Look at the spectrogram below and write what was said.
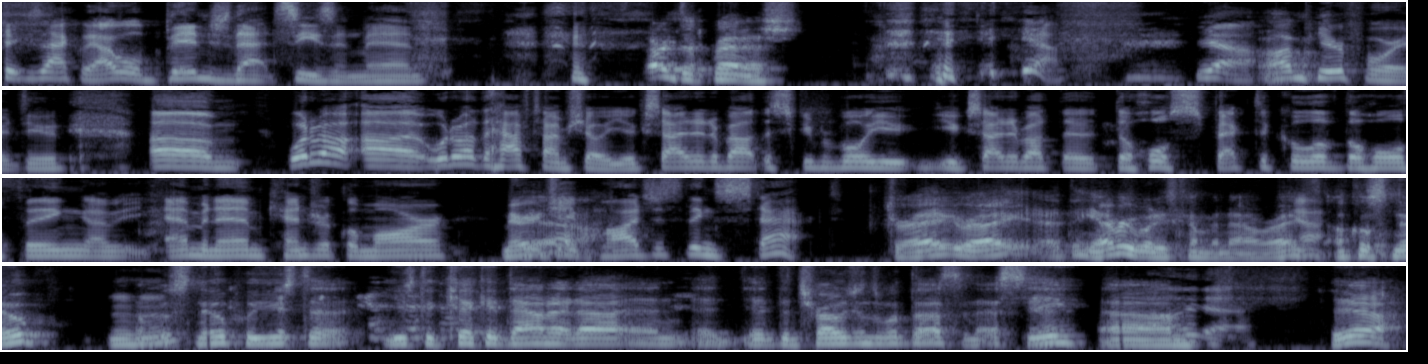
exactly. I will binge that season, man. Start to finish. yeah, yeah, I'm here for it, dude. Um, what about uh, what about the halftime show? You excited about the Super Bowl? You you excited about the the whole spectacle of the whole thing? I mean, Eminem, Kendrick Lamar. Mary yeah. J. Blige, this thing's stacked. Dre, right? I think everybody's coming now, right? Yeah. Uncle Snoop, mm-hmm. Uncle Snoop, who used to used to kick it down at uh at, at the Trojans with us and SC. Yeah. Um, oh, yeah, yeah.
